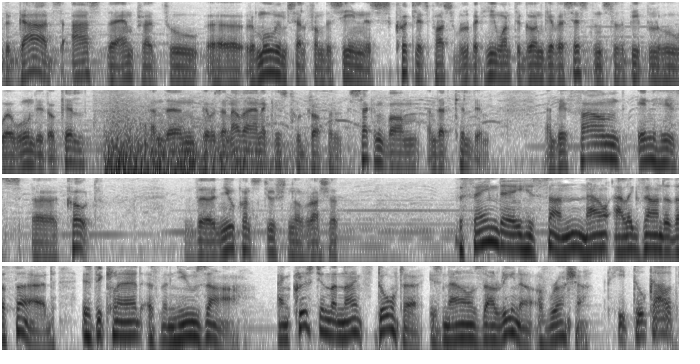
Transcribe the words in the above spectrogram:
The guards asked the emperor to uh, remove himself from the scene as quickly as possible, but he wanted to go and give assistance to the people who were wounded or killed. And then there was another anarchist who dropped a second bomb, and that killed him. And they found in his uh, coat the new constitution of Russia the same day his son, now Alexander III, is declared as the new Tsar, and Christian IX's daughter is now Tsarina of Russia. He took out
